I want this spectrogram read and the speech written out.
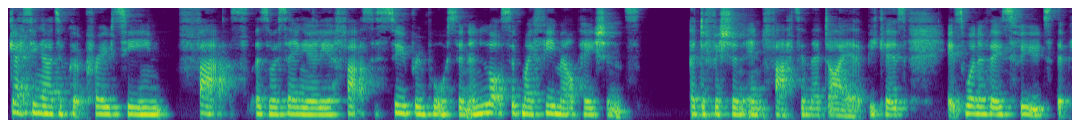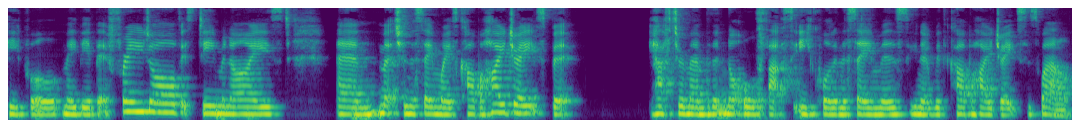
getting adequate protein, fats, as I was saying earlier, fats are super important. And lots of my female patients are deficient in fat in their diet because it's one of those foods that people may be a bit afraid of. It's demonized, um, much in the same way as carbohydrates, but you have to remember that not all fats are equal in the same as, you know, with carbohydrates as well.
